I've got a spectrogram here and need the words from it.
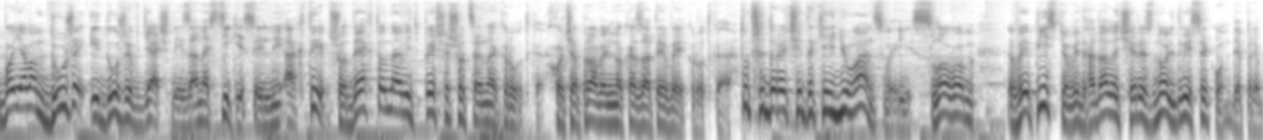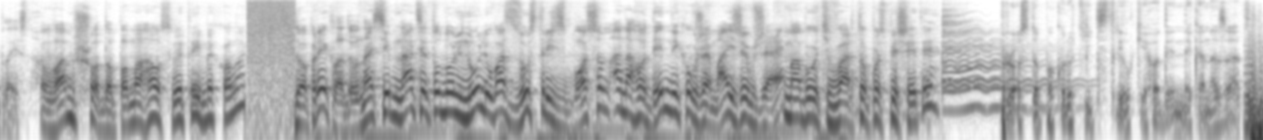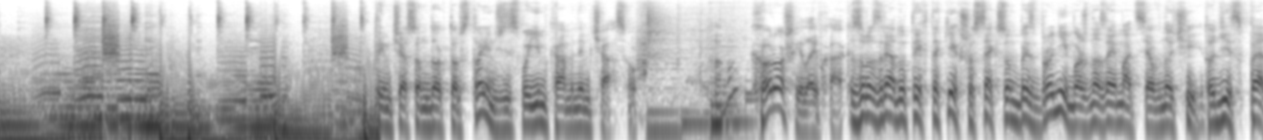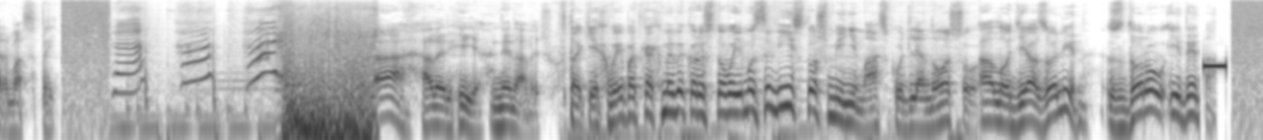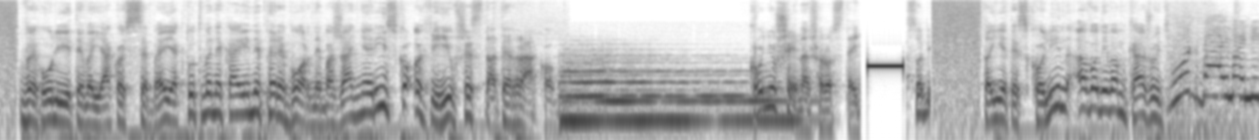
Бо я вам дуже і дуже вдячний за настільки сильний актив, що дехто навіть пише, що це накрутка. Хоча правильно казати викрутка. Тут ще, до речі, такий нюанс виліз. Словом, ви пісню відгадали через 0,2 секунди приблизно. Вам що, допомагав святий Миколай? До прикладу, на 17.00 у вас зустріч з босом, а на годиннику вже майже вже. Мабуть, варто поспішити? Просто покрутіть стрілки годинника назад. Тим часом доктор Стрендж зі своїм каменним часом. Хороший лайфхак. З розряду тих таких, що сексом без броні можна займатися вночі. Тоді сперма спить. А, алергія, ненавиджу. В таких випадках ми використовуємо, звісно ж, міні-маску для носу. Алодіазолін. Здоров іде на. Вигулюєте ви якось себе, як тут виникає непереборне бажання різко офігівши стати раком. Конюшина ж росте собі. Стаєте з колін, а вони вам кажуть, Goodbye, my nigga.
